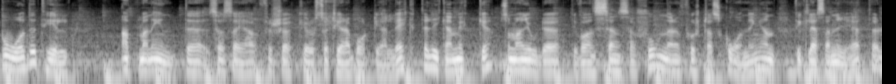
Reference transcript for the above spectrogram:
både till att man inte så att säga försöker sortera bort dialekter lika mycket som man gjorde. Det var en sensation när den första skåningen fick läsa nyheter.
